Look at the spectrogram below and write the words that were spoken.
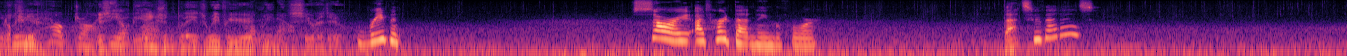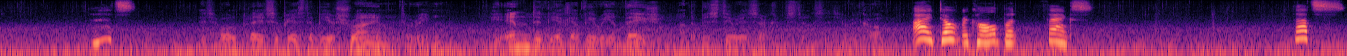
If Look you here. need help drawing You see how the blood, ancient blades revered Let me Reman know. Cyrodiil? Reben. Sorry, I've heard that name before. That's who that is? That's. This whole place appears to be a shrine to Reman. He ended the Akaviri invasion under mysterious circumstances, you recall? I don't recall, but thanks. That's.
